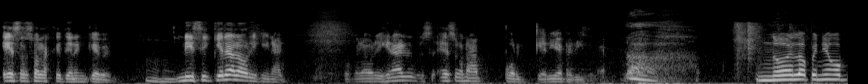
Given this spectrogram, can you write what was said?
esas son las que tienen que ver. Ni siquiera la original. Porque la original es- una porquería de película. No es la opinión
